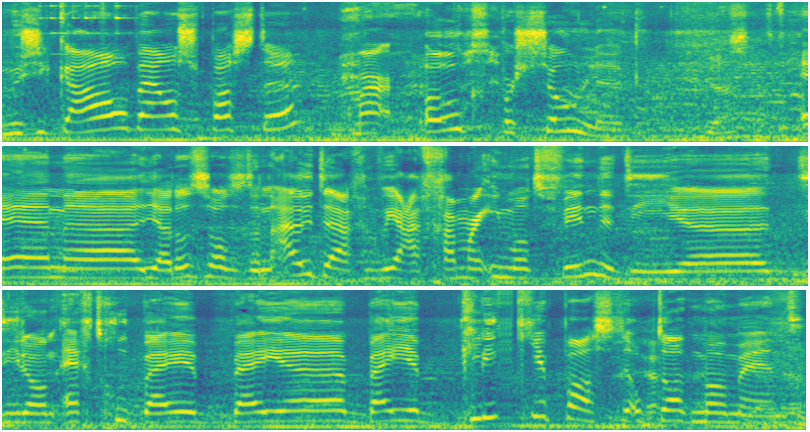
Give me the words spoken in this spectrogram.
muzikaal bij ons paste, maar ook persoonlijk. En eh, ja, dat is altijd een uitdaging. Ja, ga maar iemand vinden die, eh, die dan echt goed bij je, bij je, bij je kliekje past op dat moment.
